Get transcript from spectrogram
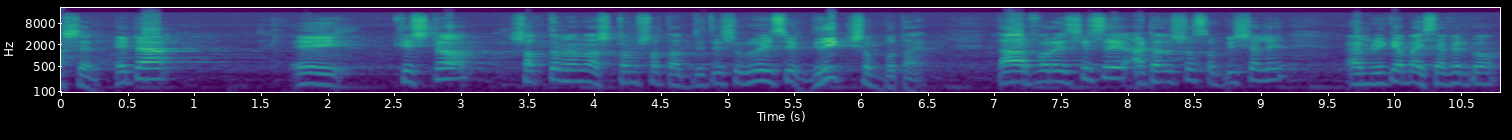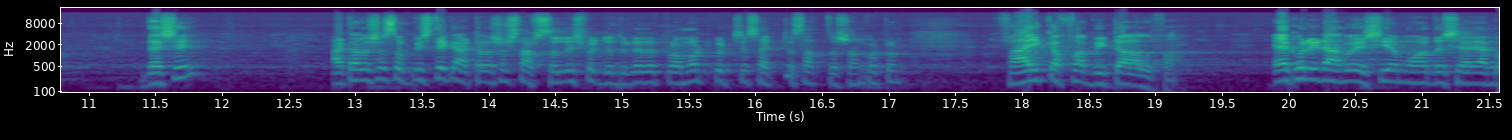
আসেন, এটা এই খ্রিস্ট সপ্তম এবং অষ্টম শতাব্দীতে শুরু হয়েছে গ্রিক সভ্যতায়। তারপরে এসেছে আঠারোশো চব্বিশ সালে আমেরিকা বাইসাফের দেশে আঠারোশো চব্বিশ থেকে আঠারোশো সাতচল্লিশ পর্যন্ত এটা প্রমোট করছে চারটে ছাত্র সংগঠন ফাই কাফা বিটা আলফা। এখন এটা আঙ্গ এশিয়া মহাদেশে আয়, আঙ্গ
